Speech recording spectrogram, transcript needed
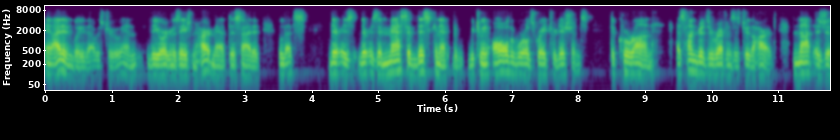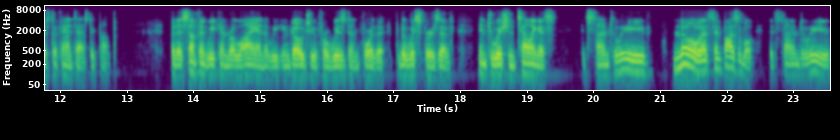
And I didn't believe that was true. And the organization HeartMath decided let's there is there is a massive disconnect between all the world's great traditions. The Quran has hundreds of references to the heart, not as just a fantastic pump but as something we can rely on that we can go to for wisdom for the the whispers of intuition telling us it's time to leave. No that's impossible. It's time to leave.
